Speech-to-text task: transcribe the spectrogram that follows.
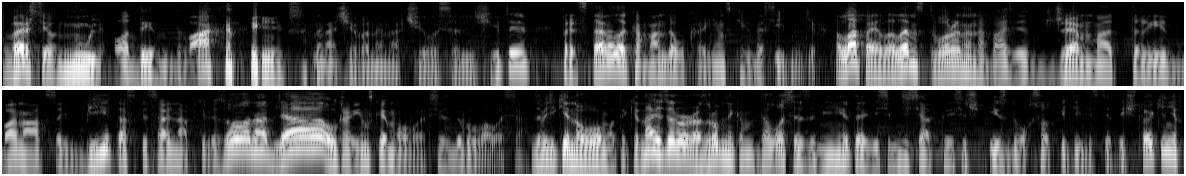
Версію 0.1.2, наче вони навчилися лічити, представила команда українських дослідників. Лапа LLM створена на базі Gemma 3.12b та спеціально оптимізована для української мови. Всі здивувалися. Завдяки новому токенайзеру розробникам вдалося замінити 80 тисяч із 250 тисяч токенів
